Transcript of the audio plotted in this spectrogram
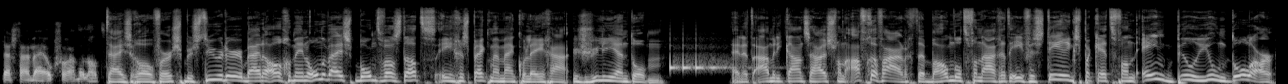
daar staan wij ook voor aan de lat. Thijs Rovers, bestuurder bij de Algemene Onderwijsbond, was dat in gesprek met mijn collega Julien Dom. En het Amerikaanse Huis van Afgevaardigden behandelt vandaag het investeringspakket van 1 biljoen dollar.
